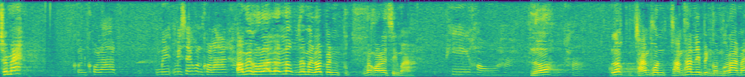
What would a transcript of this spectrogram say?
ใช่ไหมคนโคราชไม่ไม่ใช่คนโคราชค่ะอ้าวไม่โคราชแล้วแล้วทำไมรถเป็นนครราชสีมา พี่เขาค่ะเหรอ ค่ะ แล้วสามคนสามท่านนี่เป็นคนโคราชไหม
